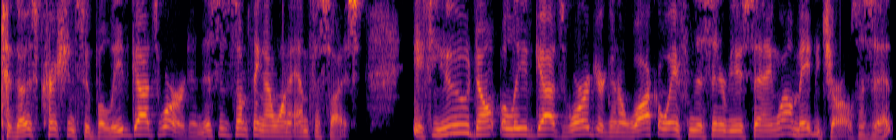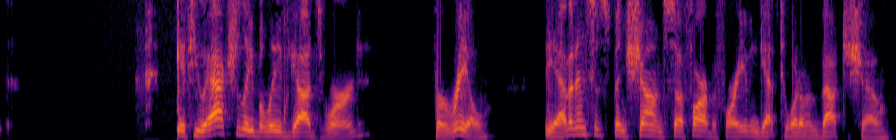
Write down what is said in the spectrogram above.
To those Christians who believe God's word, and this is something I want to emphasize. If you don't believe God's word, you're going to walk away from this interview saying, well, maybe Charles is it. If you actually believe God's word for real, the evidence that's been shown so far before I even get to what I'm about to show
